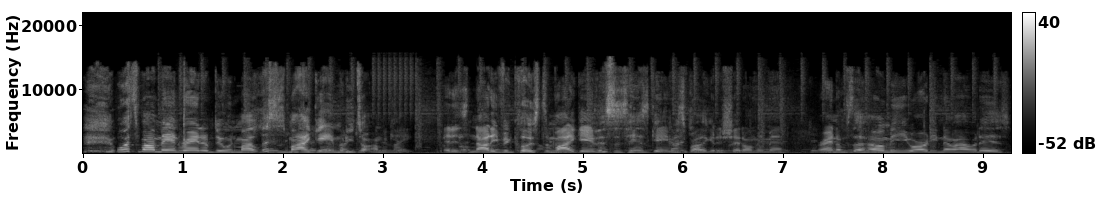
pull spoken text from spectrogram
What's my man random doing? My This is my game. What are you talking? Kidding. It is not even close to my game. This is his game. He's probably gonna shit on me, man. Random's the homie. You already know how it is.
